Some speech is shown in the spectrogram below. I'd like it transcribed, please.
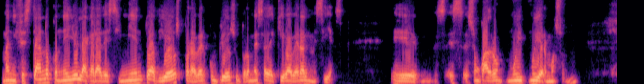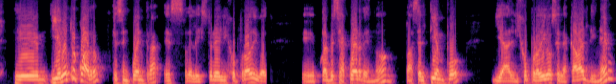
manifestando con ello el agradecimiento a Dios por haber cumplido su promesa de que iba a ver al Mesías. Eh, es, un cuadro muy, muy hermoso. Eh, y el otro cuadro que se encuentra es de la historia del hijo pródigo. Eh, tal vez se acuerden, ¿no? Pasa el tiempo y al hijo pródigo se le acaba el dinero.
